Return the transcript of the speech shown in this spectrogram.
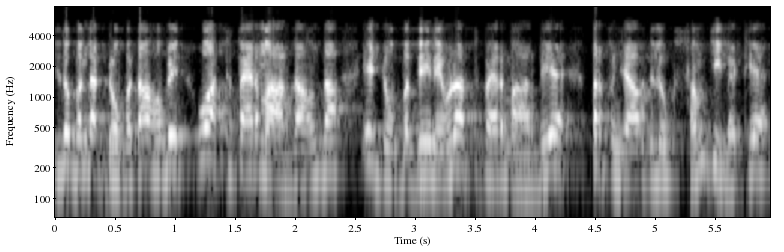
ਜਦੋਂ ਬੰਦਾ ਡੁੱਬਦਾ ਹੋਵੇ ਉਹ ਹੱਥ ਪੈਰ ਮਾਰਦਾ ਹੁੰਦਾ। ਇਹ ਡੁੱਬਦੇ ਨੇ ਹੁਣ ਹੱਥ ਪੈਰ ਮਾਰਦੇ ਆ। ਪਰ ਪੰਜਾਬ ਦੇ ਲੋਕ ਸਮਝ ਹੀ ਬੈਠੇ ਆ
